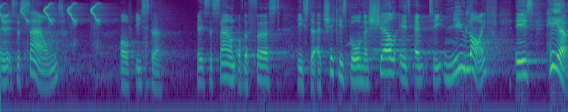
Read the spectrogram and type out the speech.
And it's the sound of Easter. It's the sound of the first Easter. A chick is born, the shell is empty, new life is here.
